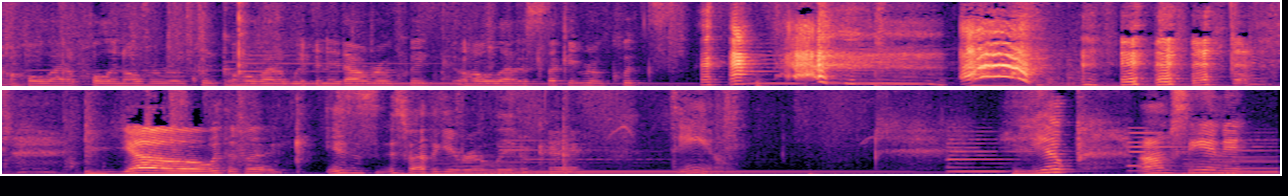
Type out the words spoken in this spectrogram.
a whole lot of pulling over real quick, a whole lot of whipping it out real quick, a whole lot of sucking real quick. Yo, what the fuck? It's, it's about to get real lit, okay? Damn. Yep, I'm seeing it.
